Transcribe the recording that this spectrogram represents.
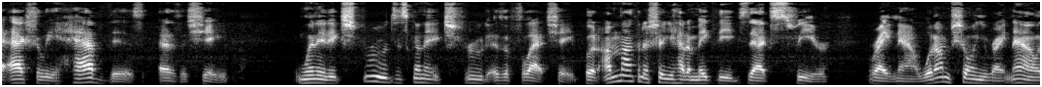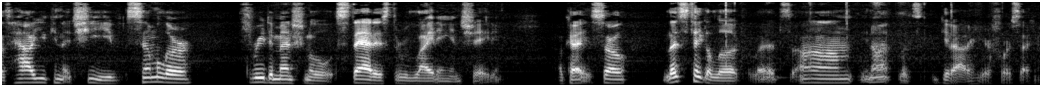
actually have this as a shape, when it extrudes, it's going to extrude as a flat shape. But I'm not going to show you how to make the exact sphere right now. What I'm showing you right now is how you can achieve similar three-dimensional status through lighting and shading. Okay, so let's take a look. Let's, um, you know what? Let's get out of here for a second.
